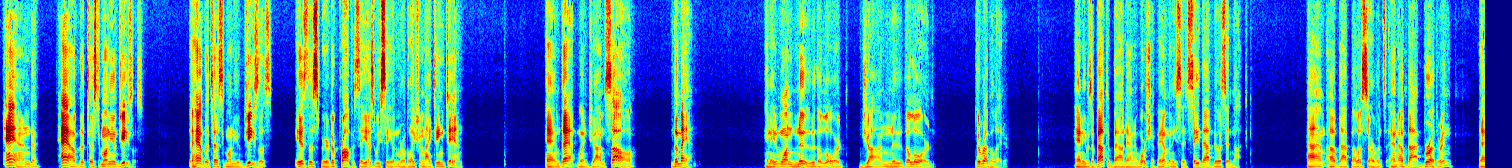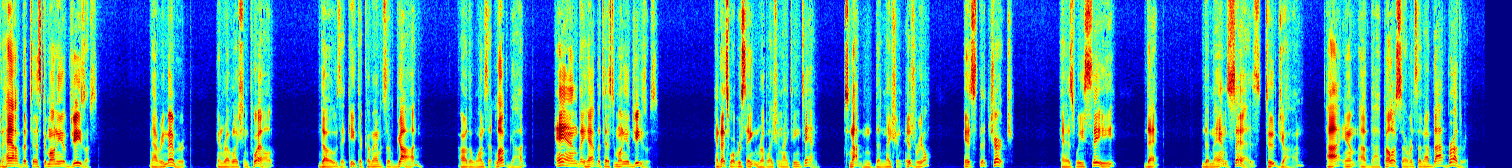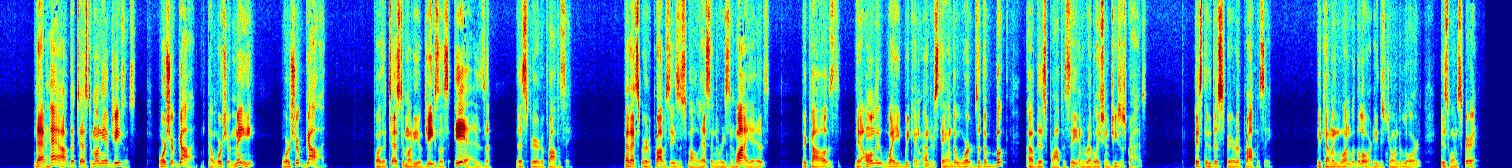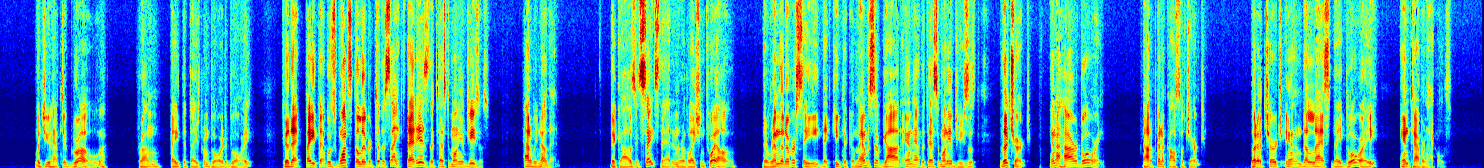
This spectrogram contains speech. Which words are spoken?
and have the testimony of Jesus. To have the testimony of Jesus is the spirit of prophecy, as we see in Revelation 19:10. And that when John saw the man, and anyone knew the Lord, John knew the Lord, the Revelator. And he was about to bow down and worship him, and he said, See, thou doest it not. I am of thy fellow servants and of thy brethren that have the testimony of Jesus. Now remember, in Revelation 12, those that keep the commandments of God are the ones that love God, and they have the testimony of Jesus. And that's what we're seeing in Revelation 19:10. It's not the nation Israel, it's the church as we see that the man says to John, I am of thy fellow servants and of thy brethren that have the testimony of Jesus. Worship God. Don't worship me, worship God. For the testimony of Jesus is the spirit of prophecy. Now, that spirit of prophecy is a small s, and the reason why is because the only way we can understand the words of the book of this prophecy and the revelation of Jesus Christ is through the spirit of prophecy, becoming one with the Lord. He that's joined the Lord is one spirit. But you have to grow from faith to faith, from glory to glory, to that faith that was once delivered to the saints. That is the testimony of Jesus. How do we know that? Because it states that in Revelation 12 the remnant of her seed that keep the commandments of God and have the testimony of Jesus, the church, in a higher glory. Not a Pentecostal church, but a church in the last day glory in tabernacles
